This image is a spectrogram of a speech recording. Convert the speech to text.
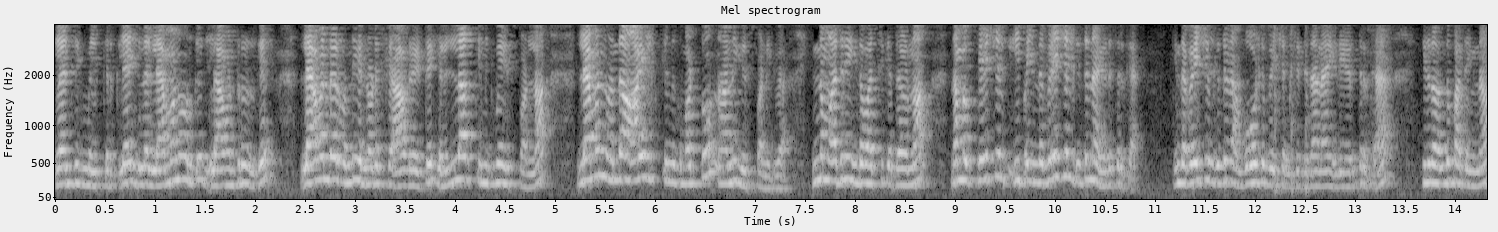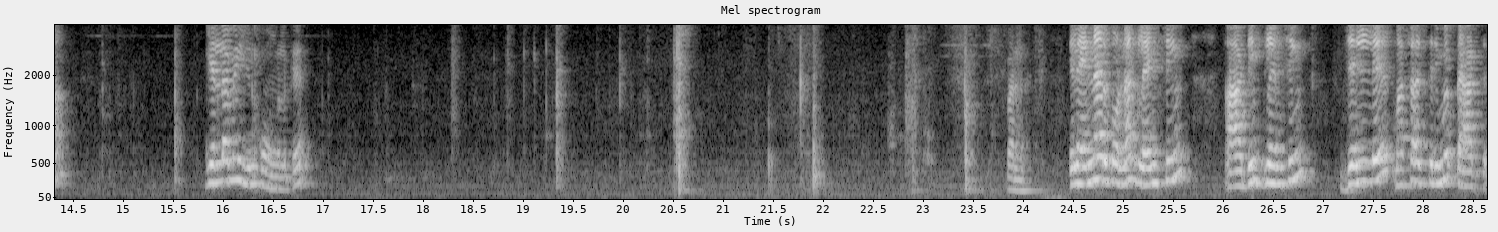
கிளென்சிங் மில்க் இருக்கு இல்லையா? இதுல லெமனும் இருக்கு லாவெண்டரும் இருக்கு. லாவெண்டர் வந்து என்னோட ஃபேவரேட் எல்லா ஸ்கின்னுக்குமே யூஸ் பண்ணலாம். லெமன் வந்து ஆயில் ஸ்கின்னுக்கு மட்டும் நான் யூஸ் பண்ணிக்குவேன். இந்த மாதிரி இதை வச்சுக்கிட்டோம்னா நம்ம ஃபேஷியல் இப்போ இந்த ஃபேஷியல் கிட்ட நான் எடுத்திருக்கேன். இந்த ஃபேஷியல் கிட்ட நான் கோல்டு ஃபேஷியல் கிட்ட தான் நான் இதை எடுத்திருக்கேன். இதில் வந்து பார்த்தீங்கன்னா எல்லாமே இருக்கும் உங்களுக்கு. பாருங்க. இதில் என்ன இருக்கும்னா cleansing deep cleansing gel massage cream pack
